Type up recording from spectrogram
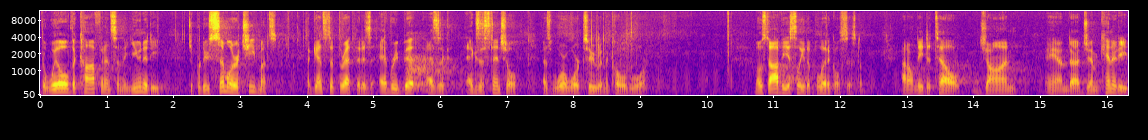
the will, the confidence, and the unity to produce similar achievements against a threat that is every bit as existential as World War II and the Cold War? Most obviously, the political system. I don't need to tell John and uh, Jim Kennedy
